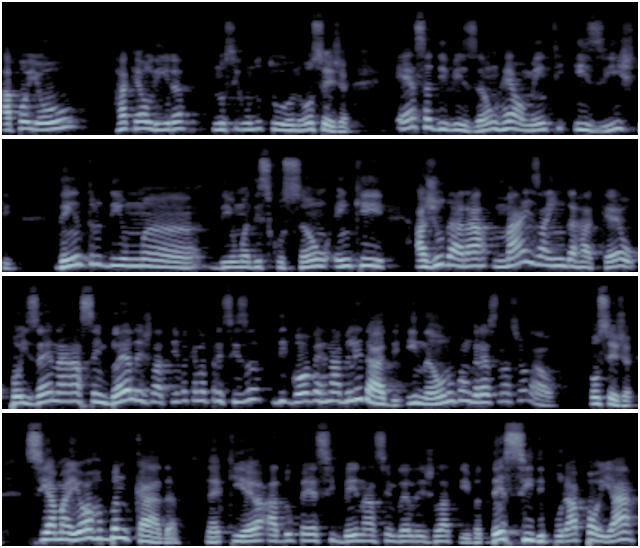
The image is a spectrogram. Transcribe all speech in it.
apoiou Raquel Lira no segundo turno. Ou seja, essa divisão realmente existe dentro de uma, de uma discussão em que ajudará mais ainda Raquel, pois é na Assembleia Legislativa que ela precisa de governabilidade e não no Congresso Nacional. Ou seja, se a maior bancada, né, que é a do PSB na Assembleia Legislativa, decide por apoiar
